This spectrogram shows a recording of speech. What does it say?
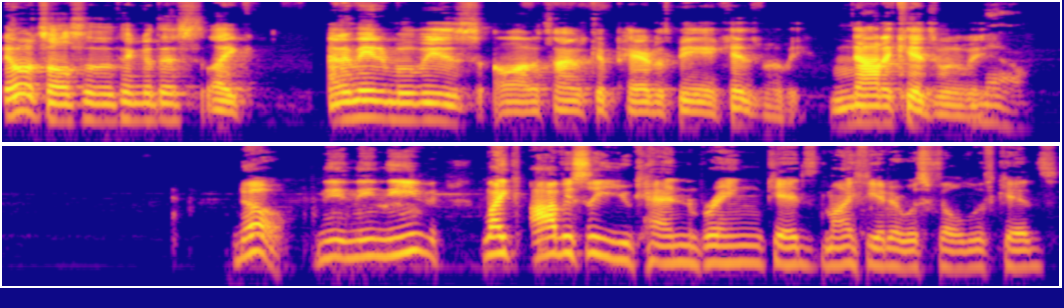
You know what's also the thing with this? Like, animated movies a lot of times compared with being a kids movie. Not a kids movie. No. No, ne- ne- neither. Like obviously, you can bring kids. My theater was filled with kids.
